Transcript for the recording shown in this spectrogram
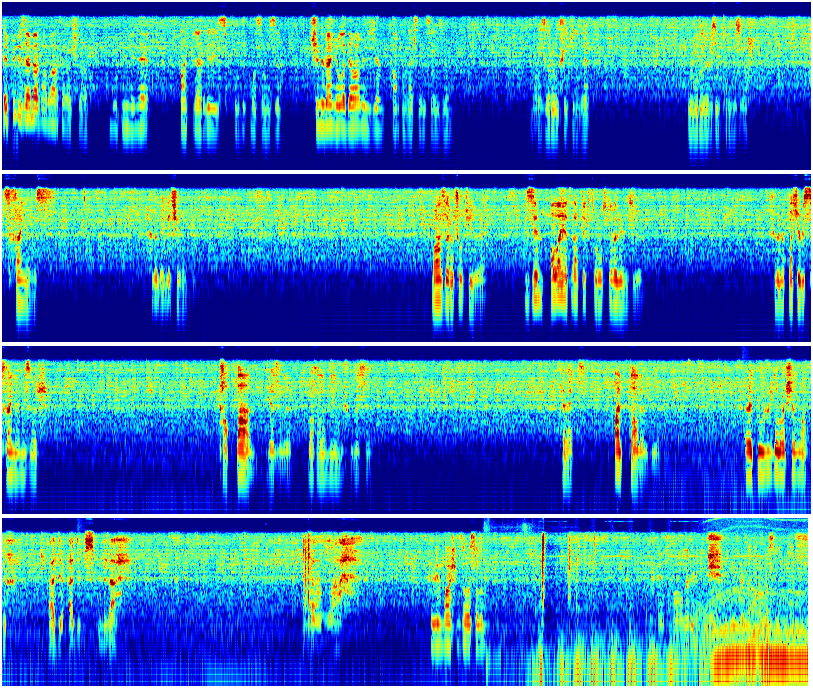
Hepinize merhaba arkadaşlar. Bugün yine Alpler'deyiz. Kurduk masamızı. Şimdi ben yola devam edeceğim. Arkadaşları salacağım. Manzara bu şekilde. Ve burada da bizim tırımız var. Scania'mız. Şöyle geçelim. Manzara çok iyi be. Bizim Alanya taraftaki Toroslara benziyor. Şöyle paça bir Scania'mız var. Kaptan yazılı. Bakalım neymiş burası. Evet. Alp Dağları diyor. Evet yolculuğumuza başlayalım artık. Hadi hadi bismillah. Allah. Şöyle bir marşımıza basalım. Evet havaları bitmiş. Şöyle hava basalım biraz.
